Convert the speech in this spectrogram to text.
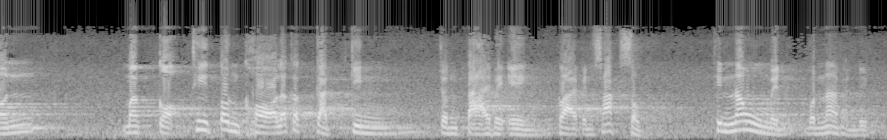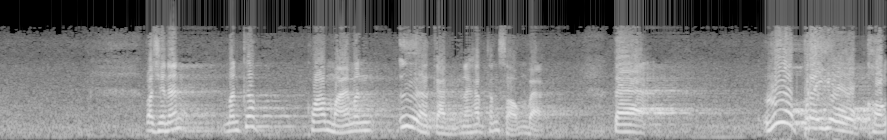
อนมาเกาะที่ต้นคอแล้วก็กัดกินจนตายไปเอง กลายเป็นซากศพที่เน่าเหม็นบนหน้าแผ่นดิน เพราะฉะนั้นมันก็ความหมายมันเอื้อกันนะครับทั้งสองแบบ แต่รูปประโยคของ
